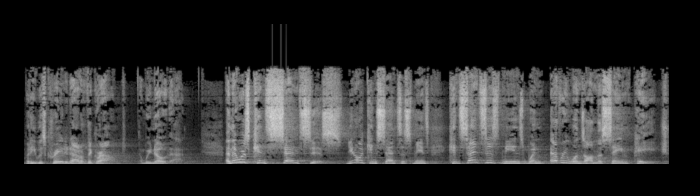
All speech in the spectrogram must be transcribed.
But he was created out of the ground, and we know that. And there was consensus. You know what consensus means? Consensus means when everyone's on the same page.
